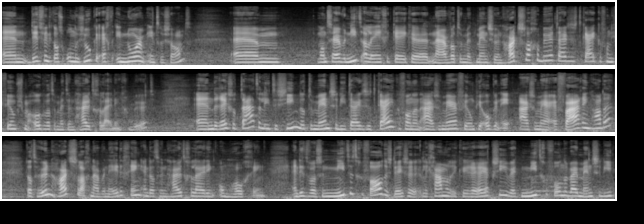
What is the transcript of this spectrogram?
En dit vind ik als onderzoeker echt enorm interessant. Um, want ze hebben niet alleen gekeken naar wat er met mensen hun hartslag gebeurt tijdens het kijken van die filmpjes, maar ook wat er met hun huidgeleiding gebeurt. En de resultaten lieten zien dat de mensen die tijdens het kijken van een ASMR-filmpje ook een ASMR-ervaring hadden, dat hun hartslag naar beneden ging en dat hun huidgeleiding omhoog ging. En dit was niet het geval, dus deze lichamelijke reactie werd niet gevonden bij mensen die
